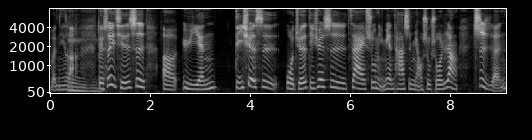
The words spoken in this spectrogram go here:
vanilla？、嗯、对，所以其实是呃语言的确是，我觉得的确是在书里面他是描述说让智人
